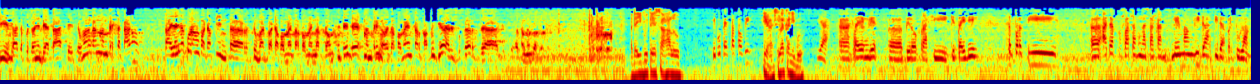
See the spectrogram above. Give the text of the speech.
bisa sebetulnya diatasi. Cuma kan menteri sekarang kayaknya kurang pada pinter, cuma pada komentar-komentar dong. Deh, menteri nggak usah komentar, tapi dia harus bekerja. Gitu. Ada Ibu Tessa. Halo. Ibu Tessa Tobing. Ya silakan Ibu. Ya, eh, saya ngeliat eh, birokrasi kita ini seperti uh, ada pepatah mengatakan memang lidah tidak bertulang.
